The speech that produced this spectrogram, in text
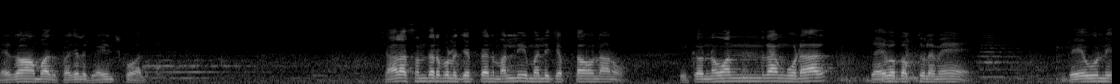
నిజామాబాద్ ప్రజలు గ్రహించుకోవాలి. చాలా సందర్భాల్లో చెప్పాను మళ్ళీ మళ్ళీ చెప్తా ఉన్నాను. ఇక్కడ ఉన్నవందరం కూడా దైవ భక్తులమే దేవుణ్ణి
